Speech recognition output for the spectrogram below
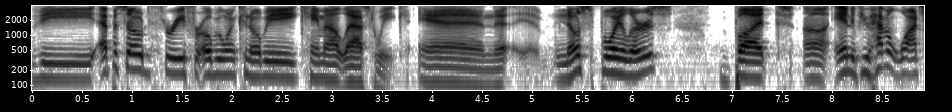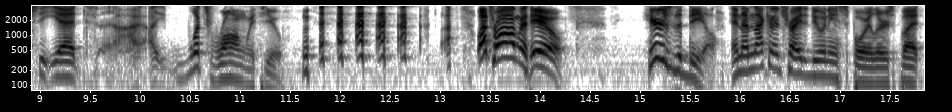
the episode three for Obi Wan Kenobi came out last week, and uh, no spoilers. But uh, and if you haven't watched it yet, I, I, what's wrong with you? what's wrong with you? Here's the deal, and I'm not going to try to do any spoilers, but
